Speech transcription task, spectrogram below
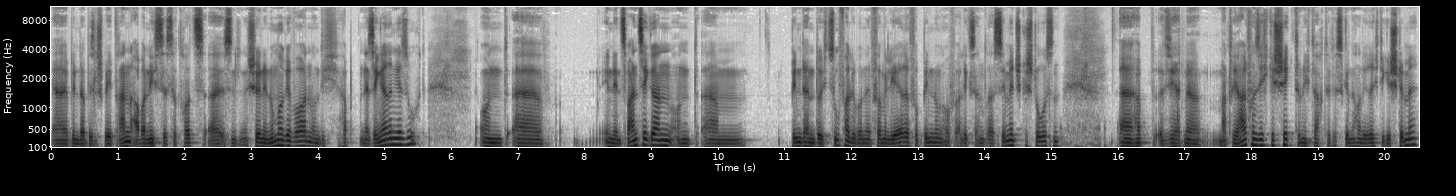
Äh, bin da ein bisschen spät dran, aber nichtsdestotrotz äh, ist eine schöne Nummer geworden und ich habe eine Sängerin gesucht und äh, in den Zwanzigern und ähm, bin dann durch Zufall über eine familiäre Verbindung auf Alexandra Simic gestoßen. Äh, hab, sie hat mir Material von sich geschickt und ich dachte, das ist genau die richtige Stimme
